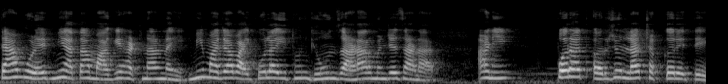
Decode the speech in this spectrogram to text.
त्यामुळे मी आता मागे हटणार नाही. मी माझ्या बायकोला इथून घेऊन जाणार म्हणजे जाणार. आणि परत अर्जुनला चक्कर येते.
